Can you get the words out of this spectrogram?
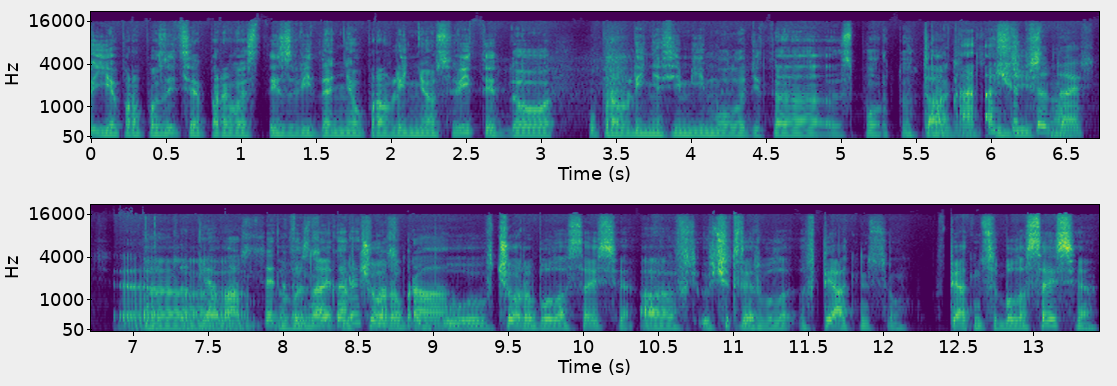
є пропозиція перевести з віддання управління освіти до управління сім'ї, молоді та спорту. Так. А, а що Дійсно. це дасть е, для вас? Це, Ви це знаєте, вчора, справа? вчора була сесія, а в, в четвер була, в п'ятницю. В п'ятницю була сесія.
